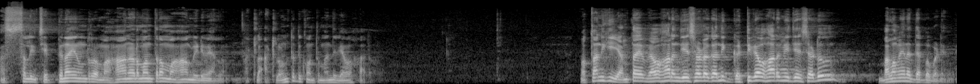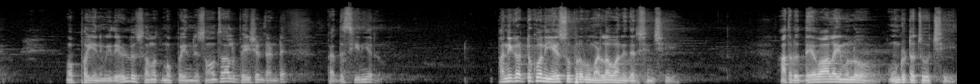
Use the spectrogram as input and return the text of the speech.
అస్సలు చెప్పినా ఉండరు మహానడమంతరం మహామిడిమేళం అట్లా అట్లా ఉంటుంది కొంతమంది వ్యవహారం. మొత్తానికి ఎంత వ్యవహారం చేశాడో కానీ గట్టి వ్యవహారమే చేశాడు. బలమైన దెబ్బ పడింది. ముప్పై ఎనిమిదేళ్ళు సంవ ముప్పై ఎనిమిది సంవత్సరాలు పేషెంట్ అంటే పెద్ద సీనియర్. పనిగట్టుకొని యేసు ప్రభు మళ్ళవాని దర్శించి అతడు దేవాలయంలో ఉండుట చూచి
